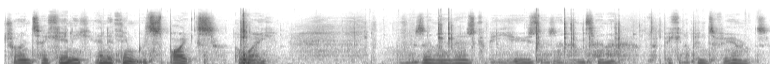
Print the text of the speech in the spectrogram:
Try and take any anything with spikes away because any of those could be used as an antenna for picking up interference.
